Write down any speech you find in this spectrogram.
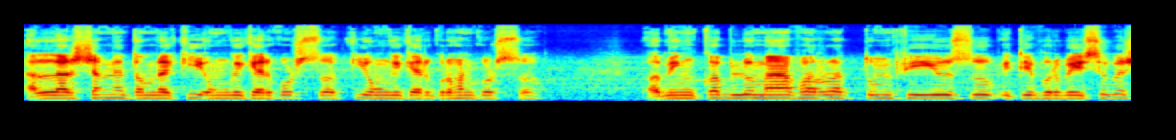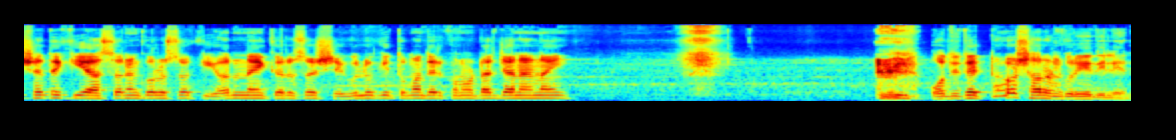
আল্লাহর সামনে তোমরা কি অঙ্গীকার করছ? কি অঙ্গীকার গ্রহণ করছ? অমিং কবলু মা ফরতুম ফি ইউসুফ ইতিপূর্বে ইউসুফের সাথে কি আচরণ করেছো কি অন্যায় করেছো সেগুলো কি তোমাদের কোনোটা জানা নাই অতীতেরটাও স্মরণ করিয়ে দিলেন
